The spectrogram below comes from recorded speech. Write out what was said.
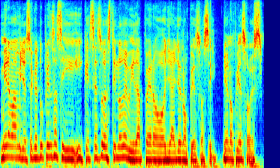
mira, mami, yo sé que tú piensas así y que ese es su estilo de vida, pero ya yo no pienso así. Yo no pienso eso.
